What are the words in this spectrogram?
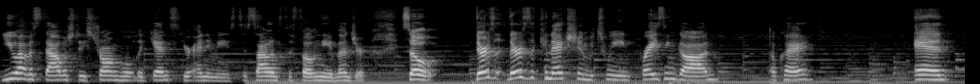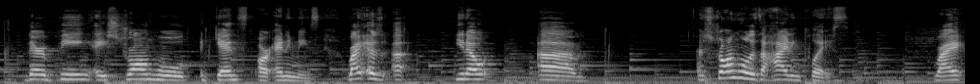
you have established a stronghold against your enemies to silence the foe and the avenger. So there's there's a connection between praising God, okay, and there being a stronghold against our enemies, right? As uh, you know, um, a stronghold is a hiding place, right?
